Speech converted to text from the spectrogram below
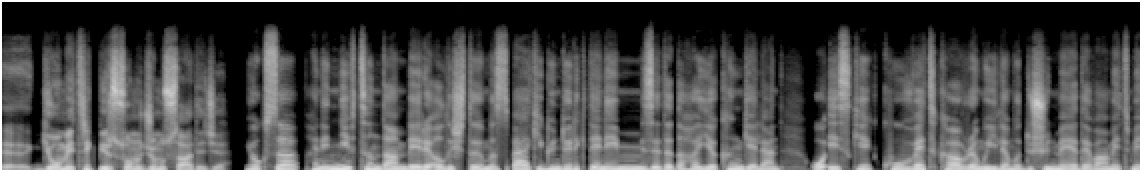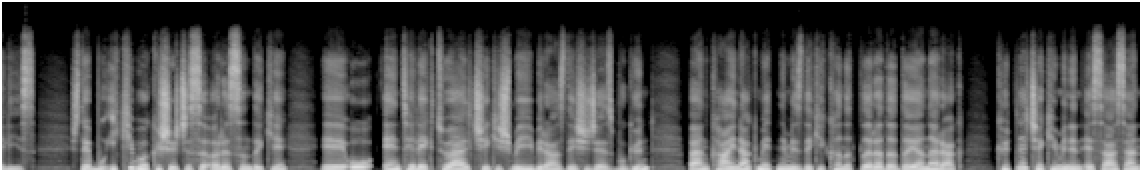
e, geometrik bir sonucu mu sadece? Yoksa hani Newton'dan beri alıştığımız, belki gündelik deneyimimize de daha yakın gelen o eski kuvvet kavramıyla mı düşünmeye devam etmeliyiz? İşte bu iki bakış açısı arasındaki e, o entelektüel çekişmeyi biraz deşeceğiz bugün. Ben kaynak metnimizdeki kanıtlara da dayanarak kütle çekiminin esasen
